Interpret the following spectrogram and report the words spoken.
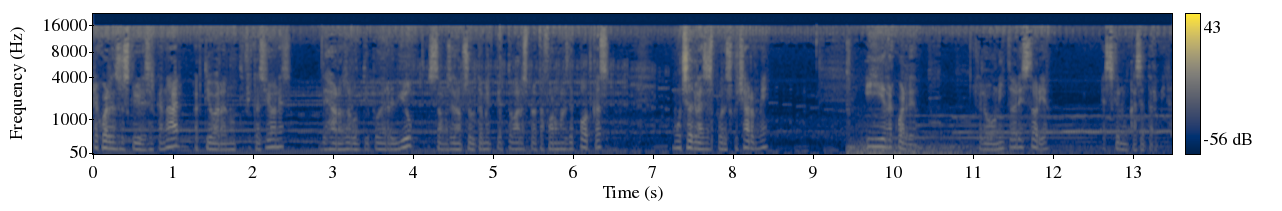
Recuerden suscribirse al canal, activar las notificaciones dejarnos algún tipo de review. Estamos en absolutamente todas las plataformas de podcast. Muchas gracias por escucharme. Y recuerden que lo bonito de la historia es que nunca se termina.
